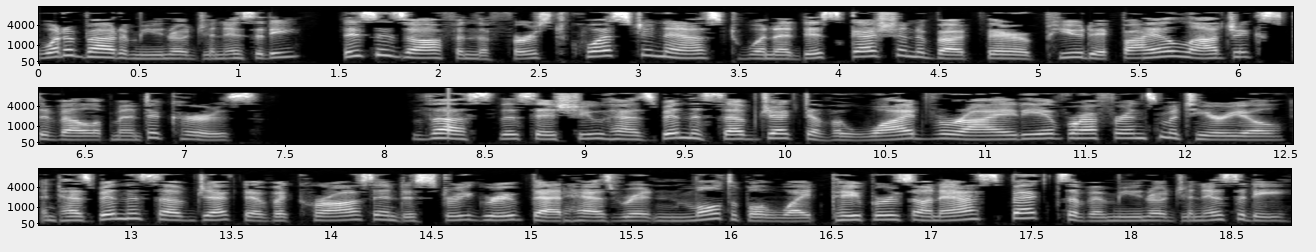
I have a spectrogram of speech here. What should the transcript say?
What about immunogenicity? This is often the first question asked when a discussion about therapeutic biologics development occurs. Thus, this issue has been the subject of a wide variety of reference material, and has been the subject of a cross-industry group that has written multiple white papers on aspects of immunogenicity.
